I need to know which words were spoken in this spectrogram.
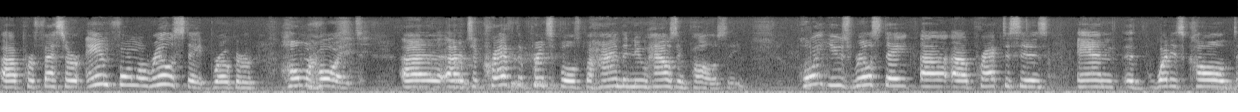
uh, professor and former real estate broker Homer Hoyt uh, uh, to craft the principles behind the new housing policy. Hoyt used real estate uh, practices and what is called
